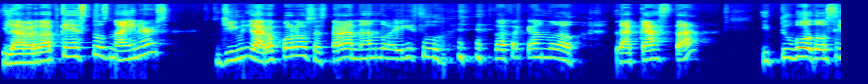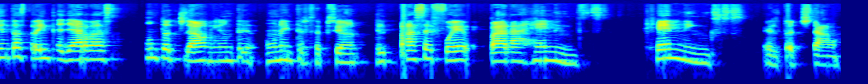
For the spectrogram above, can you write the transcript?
Y la verdad que estos Niners, Jimmy Garoppolo se está ganando ahí su, está sacando la casta y tuvo 230 yardas, un touchdown y una intercepción. El pase fue para Hennings. Hennings, el touchdown.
